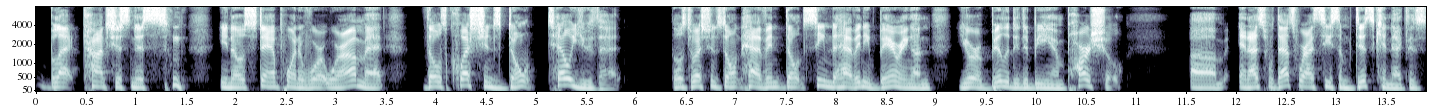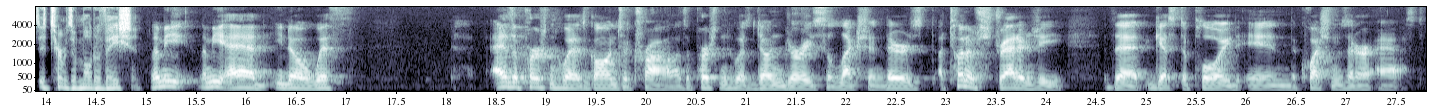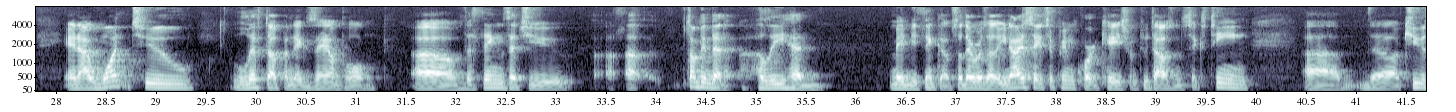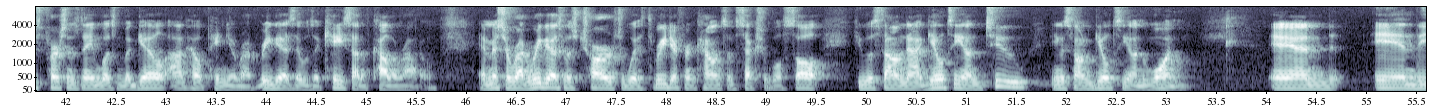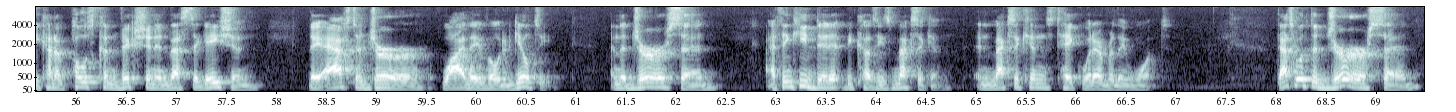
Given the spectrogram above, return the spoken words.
black consciousness, you know, standpoint of where, where I'm at, those questions don't tell you that. Those questions don't have in, don't seem to have any bearing on your ability to be impartial. Um, and that's that's where I see some disconnect in, terms of motivation. Let me let me add, you know, with as a person who has gone to trial, as a person who has done jury selection, there's a ton of strategy that gets deployed in the questions that are asked. And I want to lift up an example of the things that you, uh, uh, something that Hali had made me think of. So there was a United States Supreme Court case from 2016 um, the accused person's name was Miguel Angel Pena Rodriguez. It was a case out of Colorado. And Mr. Rodriguez was charged with three different counts of sexual assault. He was found not guilty on two, and he was found guilty on one. And in the kind of post conviction investigation, they asked a juror why they voted guilty. And the juror said, I think he did it because he's Mexican, and Mexicans take whatever they want. That's what the juror said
